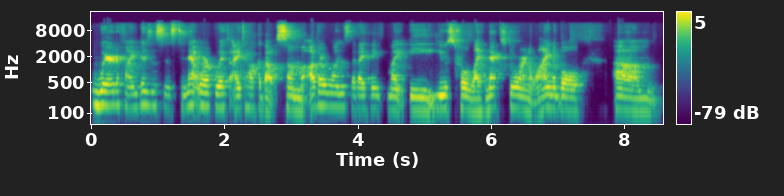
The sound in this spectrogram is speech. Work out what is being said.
where to find businesses to network with, I talk about some other ones that I think might be useful, like Nextdoor and Alignable. Um,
